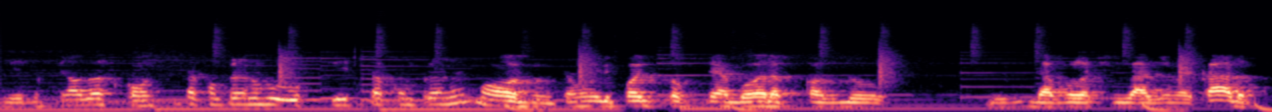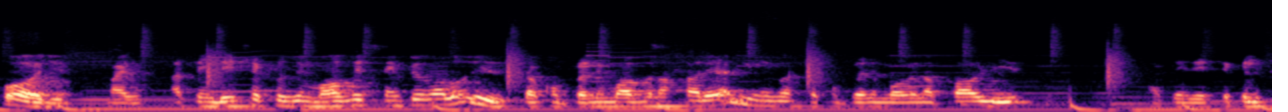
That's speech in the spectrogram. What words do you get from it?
E no final das contas, você está comprando o FII, está comprando imóvel. Então ele pode sofrer agora por causa do, da volatilidade do mercado? Pode, mas a tendência é que os imóveis sempre valorizem. Você está comprando imóvel na Faria Lima, você está comprando imóvel na Paulista. A tendência é que eles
